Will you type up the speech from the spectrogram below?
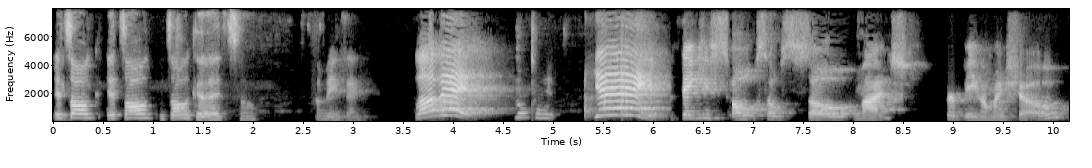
It's all it's all it's all good. So amazing. Love it. Okay. Yay! Thank you so, so, so much for being on my show.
